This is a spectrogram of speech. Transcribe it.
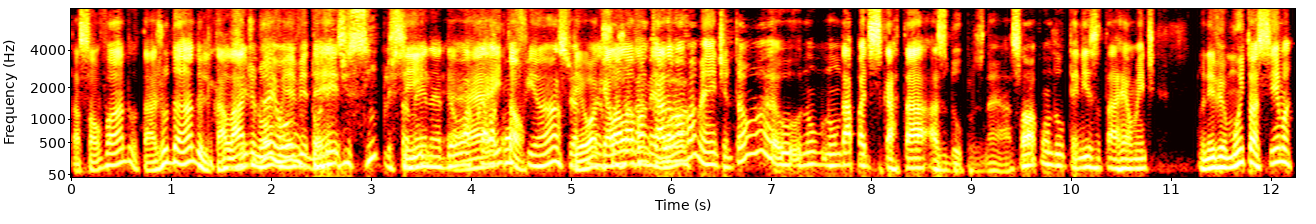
tá salvando, tá ajudando, ele Inclusive, tá lá de novo em evidência. Um de simples Sim, também, né? Deu é, aquela então, confiança, deu aquela alavancada novamente. Então, eu, não, não dá para descartar as duplas, né? Só quando o tenista tá realmente no nível muito acima.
